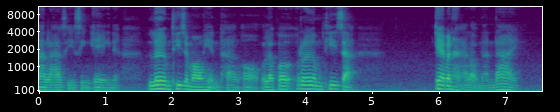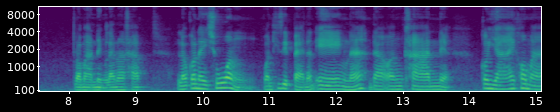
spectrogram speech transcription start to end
นาราศีสิงห์เองเนี่ยเริ่มที่จะมองเห็นทางออก แล้วก็เริ่มที่จะแก้ปัญหาเหล่านั้นได้ ประมาณหนึ่งแล้วนะครับ แล้วก็ในช่วงวันที่ 18 นั่นเองนะ ดาวอังคารเนี่ยก็ย้ายเข้ามา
